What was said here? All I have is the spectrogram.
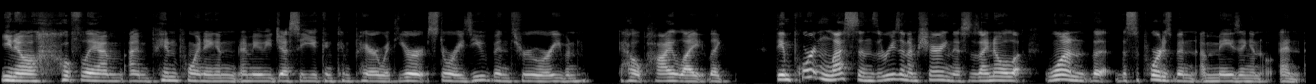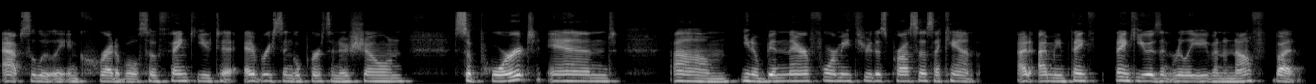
you know, hopefully I'm I'm pinpointing and, and maybe Jesse, you can compare with your stories you've been through or even help highlight like the important lessons. The reason i'm sharing this is i know one the the support has been amazing and and absolutely incredible. So thank you to every single person who's shown support. And um, you know, been there for me through this process. I can't, I, I mean, thank, thank you isn't really even enough, but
